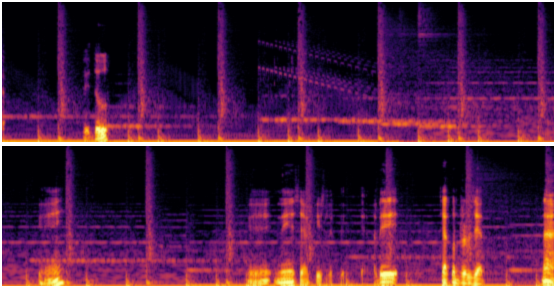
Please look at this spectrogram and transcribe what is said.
ya. itu. Oke. Oke ini saya selected ya tadi saya control Z. Nah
